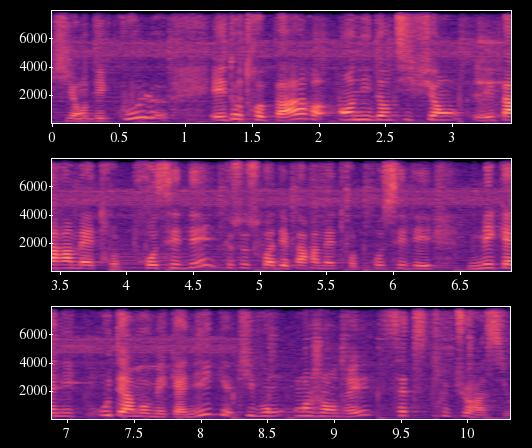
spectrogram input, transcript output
qui en découlent, et d'autre part, en identifiant les paramètres procédés, que ce soit des paramètres procédés mécaniques ou thermomécaniques, qui vont engendrer cette structuration.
